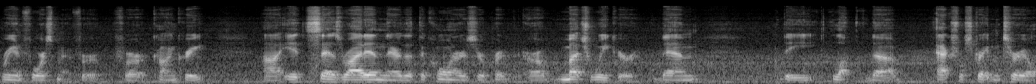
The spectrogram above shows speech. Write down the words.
reinforcement for, for concrete. Uh, it says right in there that the corners are, are much weaker than the, the actual straight material,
